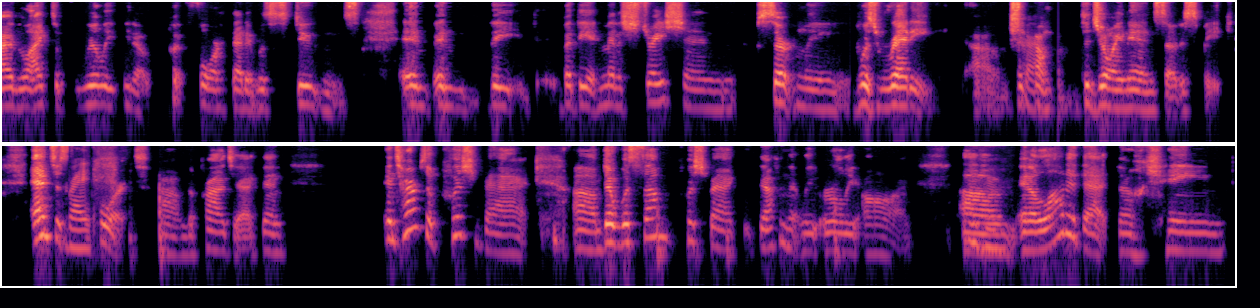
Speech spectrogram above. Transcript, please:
i'd like to really you know put forth that it was students and and the but the administration certainly was ready um, to sure. come to join in so to speak and to support right. um, the project and in terms of pushback, um, there was some pushback definitely early on. Um, mm-hmm. And a lot of that, though, came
